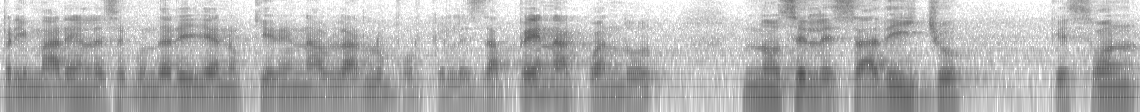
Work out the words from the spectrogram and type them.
primarias, en la secundaria, ya no quieren hablarlo porque les da pena cuando no se les ha dicho que son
